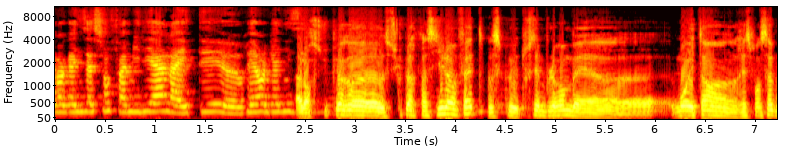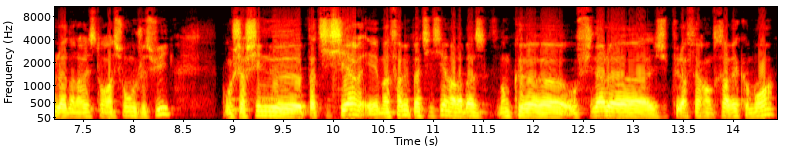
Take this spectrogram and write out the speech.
l'organisation familiale a été euh, réorganisée? Alors super euh, super facile en fait parce que tout simplement ben euh, moi étant responsable là dans la restauration où je suis, on cherchait une pâtissière et ma femme est pâtissière à la base. Donc au final j'ai pu la faire rentrer avec moi.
